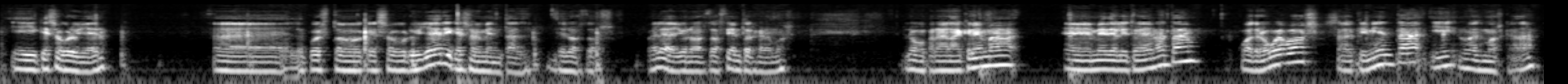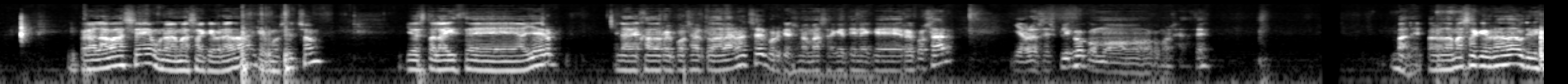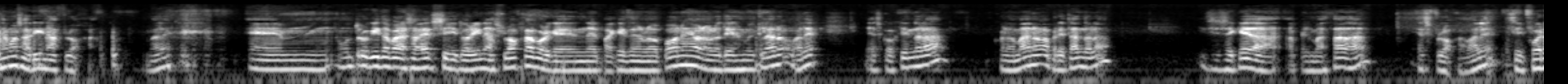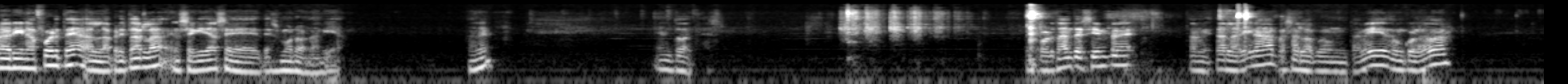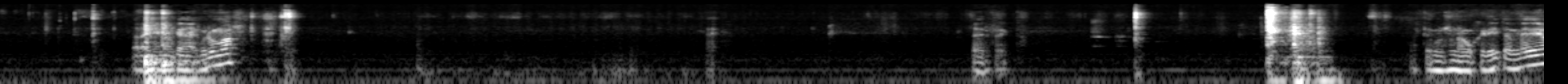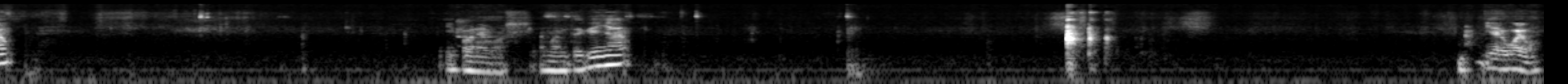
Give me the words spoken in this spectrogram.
Y queso gruyere. Eh, le he puesto queso gruyere y queso emmental, de los dos. ¿Vale? Hay unos 200 gramos. Luego para la crema, eh, medio litro de nata, cuatro huevos, sal, pimienta y nuez moscada. Y para la base, una masa quebrada que hemos hecho. Yo esta la hice ayer, la he dejado reposar toda la noche porque es una masa que tiene que reposar y ahora os explico cómo, cómo se hace. Vale, para la masa quebrada utilizamos harina floja, ¿vale? Em, un truquito para saber si tu harina es floja porque en el paquete no lo pone o no lo tienes muy claro, ¿vale? Es cogiéndola con la mano, apretándola y si se queda apelmazada es floja, ¿vale? Si fuera harina fuerte, al apretarla enseguida se desmoronaría. ¿Vale? Entonces, importante siempre tamizar la harina, pasarla por un tamiz un colador para que no queden grumos. Perfecto. Hacemos un agujerito en medio y ponemos la mantequilla y el huevo.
